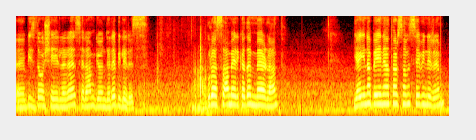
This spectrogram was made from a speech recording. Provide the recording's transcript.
Ee, biz de o şehirlere selam gönderebiliriz. Burası Amerika'da Maryland. Yayına beğeni atarsanız sevinirim.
